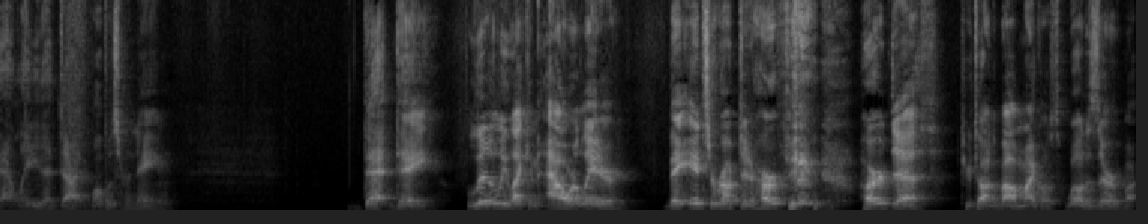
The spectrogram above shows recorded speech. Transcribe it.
that lady that died. What was her name? That day, literally like an hour later, they interrupted her her death to talk about Michael's. Well deserved, by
